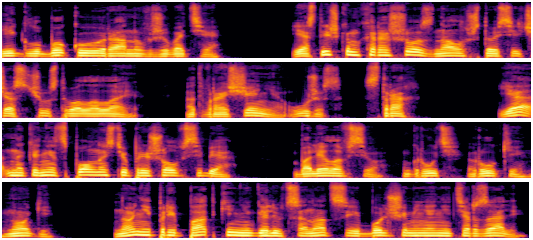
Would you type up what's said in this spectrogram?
и глубокую рану в животе. Я слишком хорошо знал, что сейчас чувствовала Лая. Отвращение, ужас, страх. Я, наконец, полностью пришел в себя. Болело все — грудь, руки, ноги. Но ни припадки, ни галлюцинации больше меня не терзали.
